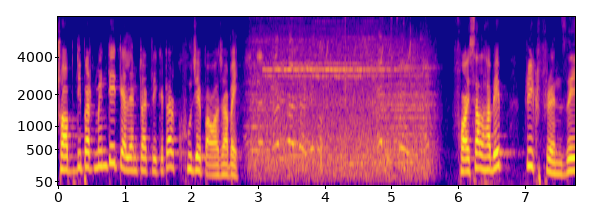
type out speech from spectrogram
সব ডিপার্টমেন্টেই ট্যালেন্টার ক্রিকেটার খুঁজে পাওয়া যাবে। ফয়সাল হাবিব, ক্রিক ফ্রেন্ডসে।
